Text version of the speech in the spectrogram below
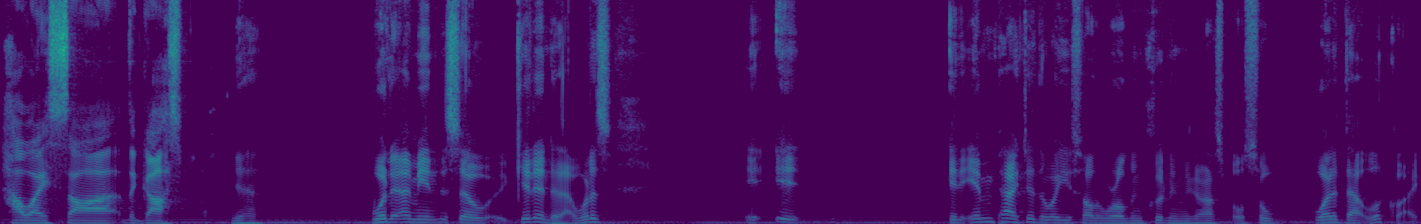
how I saw the gospel. Yeah. What I mean, so get into that. What is it? It, it impacted the way you saw the world, including the gospel. So, what did that look like?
